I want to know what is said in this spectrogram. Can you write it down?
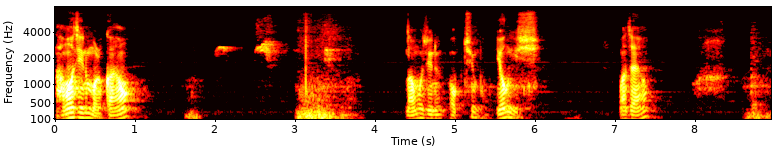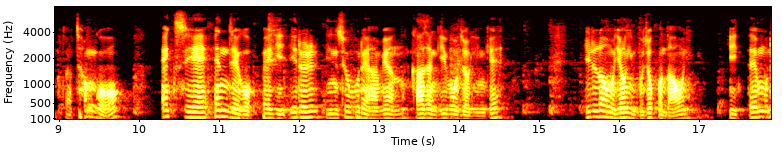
나머지는 뭘까요? 나머지는 없지 뭐. 0이씨. 맞아요? 자, 참고 x의 n제곱 빼기 1을 인수분해하면 가장 기본적인 게 1 넣으면 0이 무조건 나오기 때문에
